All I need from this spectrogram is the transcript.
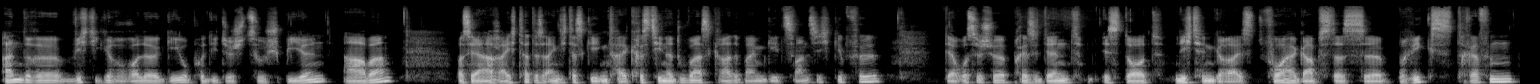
andere, wichtigere Rolle geopolitisch zu spielen. Aber was er erreicht hat, ist eigentlich das Gegenteil. Christina, du warst gerade beim G20-Gipfel. Der russische Präsident ist dort nicht hingereist. Vorher gab es das äh, BRICS-Treffen.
